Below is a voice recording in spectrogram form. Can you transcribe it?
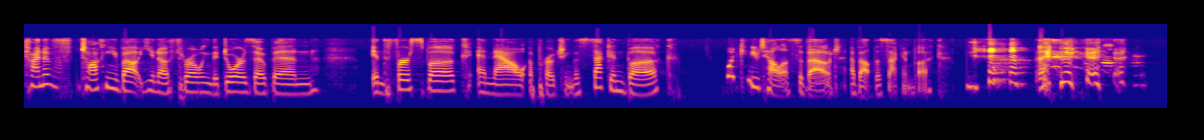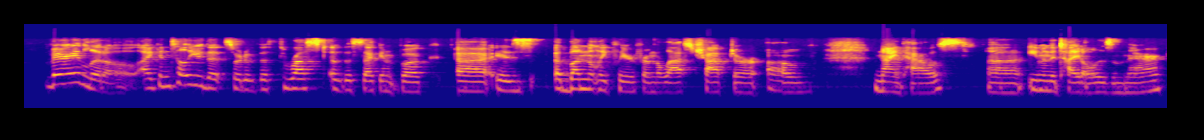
Kind of talking about, you know, throwing the doors open in the first book and now approaching the second book. What can you tell us about about the second book? very little. I can tell you that sort of the thrust of the second book uh, is abundantly clear from the last chapter of Ninth House. Uh, even the title is in there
